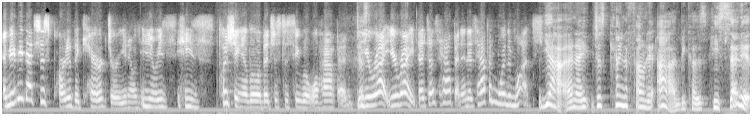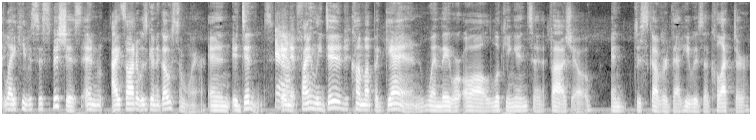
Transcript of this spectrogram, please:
And maybe that's just part of the character, you know. You know, he's he's pushing a little bit just to see what will happen. Just, you're right, you're right. That does happen and it's happened more than once. Yeah, and I just kind of found it odd because he said it like he was suspicious and I thought it was going to go somewhere and it didn't. Yeah. And it finally finally did come up again when they were all looking into Fazio and discovered that he was a collector.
